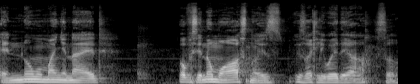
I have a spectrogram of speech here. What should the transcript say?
a normal Man United, Obviously, no more Arsenal is exactly where they are, so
